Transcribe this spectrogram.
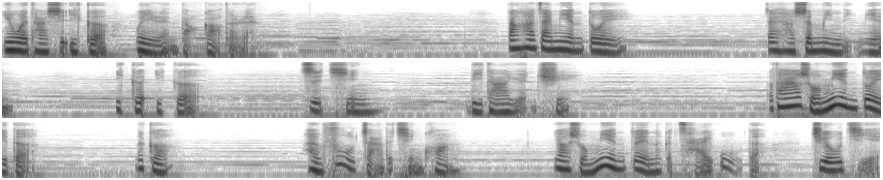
因为他是一个为人祷告的人。当他在面对，在他生命里面。一个一个至亲离他远去，而他所面对的那个很复杂的情况，要所面对那个财务的纠结，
